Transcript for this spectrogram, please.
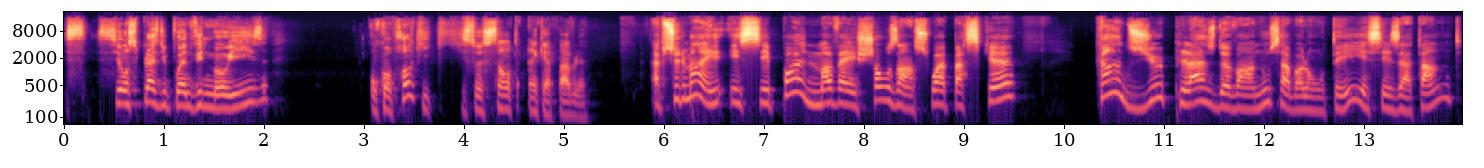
si on se place du point de vue de Moïse, on comprend qu'il, se sente incapable. Absolument. Et, et c'est pas une mauvaise chose en soi parce que quand Dieu place devant nous sa volonté et ses attentes,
